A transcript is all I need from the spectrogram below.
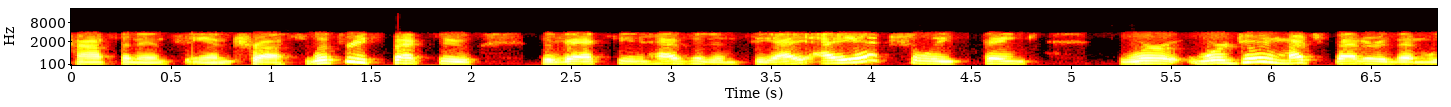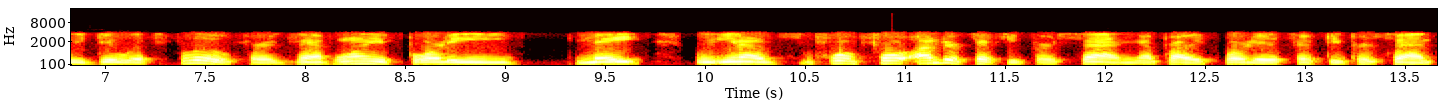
confidence and trust. With respect to the vaccine hesitancy, I, I actually think we're we're doing much better than we do with flu. For example, only 40 may you know for, for under 50 percent, you know, probably 40 to 50 percent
